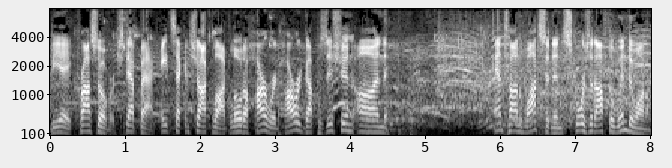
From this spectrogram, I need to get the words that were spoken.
BA crossover, step back, eight second shot clock, low to Harward. Harward got position on Anton Watson and scores it off the window on him.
